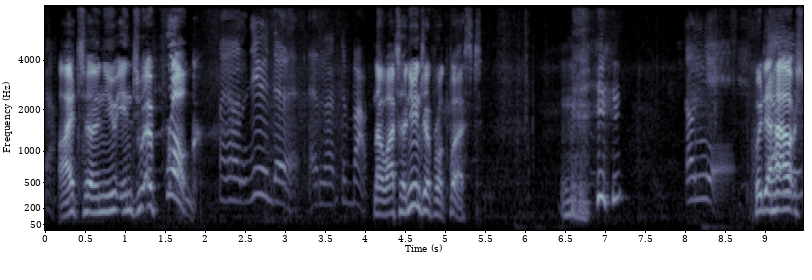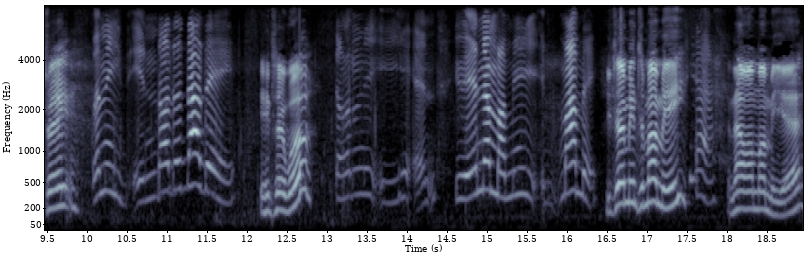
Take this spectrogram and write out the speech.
Yeah. I turn you into a frog. And you do it, and the back. No, I turn you into a frog first. Don't you? Put your hat up straight. Don't eat in the daddy. Into what? Don't eat and you in the mommy, mommy. You turn me into mummy. Yeah. Now I'm mummy, yeah?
